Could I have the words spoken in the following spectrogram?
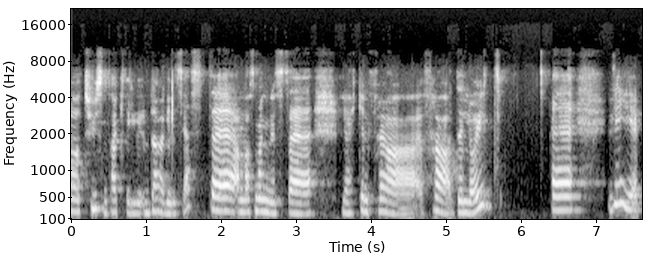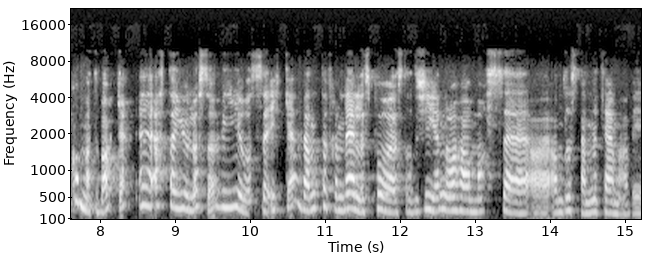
Og tusen takk til dagens gjest, eh, Anders Magnus eh, Løken fra, fra Deloitte. Eh, vi kommer tilbake eh, etter jul også. Vi gir oss ikke. Venter fremdeles på strategien og har masse eh, andre spennende temaer vi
